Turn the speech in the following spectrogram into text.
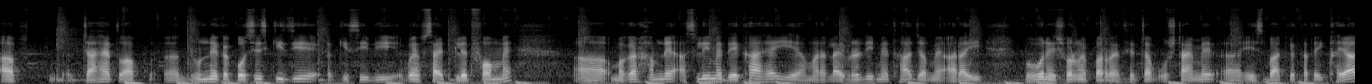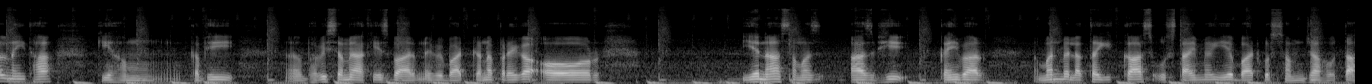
आप चाहे तो आप ढूँढने का कोशिश कीजिए किसी भी वेबसाइट प्लेटफॉर्म में। आ, मगर हमने असली में देखा है ये हमारा लाइब्रेरी में था जब मैं आर आई भुवनेश्वर में पढ़ रहे थे जब उस टाइम में इस बात का कतई ख्याल नहीं था कि हम कभी भविष्य में आके इस बारे में भी बात करना पड़ेगा। और ये ना समझ आज भी कई बार मन में लगता है कि काश उस टाइम में ये बात को समझा होता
